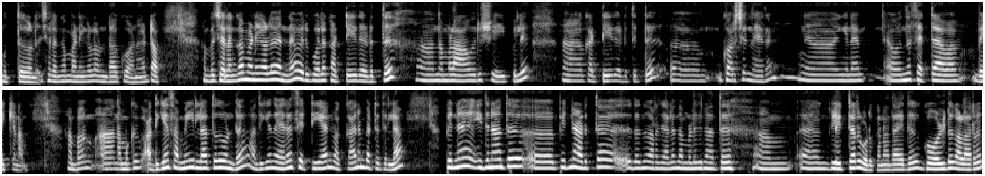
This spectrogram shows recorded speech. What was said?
മുത്തുകൾ ചിലങ്ക മണികൾ ഉണ്ടാക്കുവാണ് കേട്ടോ. അപ്പോൾ ചിലങ്ക മണികൾ തന്നെ ഒരുപോലെ കട്ട് ചെയ്തെടുത്ത് നമ്മൾ ആ ഒരു ഷേപ്പിൽ കട്ട് ചെയ്തെടുത്തിട്ട് കുറച്ച് നേരം ഇങ്ങനെ ഒന്ന് സെറ്റാവാൻ വെക്കണം. അപ്പം നമുക്ക് അധികം സമയം ഇല്ലാത്തത് കൊണ്ട് അധികം നേരം സെറ്റ് ചെയ്യാൻ വെക്കാനും പറ്റത്തില്ല. പിന്നെ ഇതിനകത്ത് പിന്നെ അടുത്ത ഇതെന്ന് പറഞ്ഞാൽ നമ്മളിതിനകത്ത് ഗ്ലിറ്റർ കൊടുക്കണം. അതായത് ഗോൾഡ് കളറ്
